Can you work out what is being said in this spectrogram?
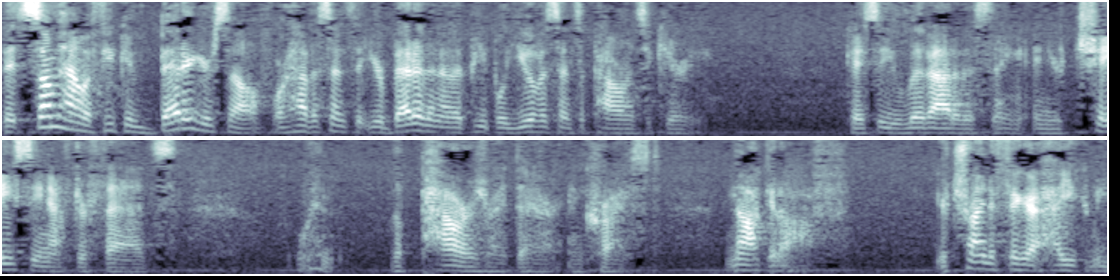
that somehow if you can better yourself or have a sense that you're better than other people, you have a sense of power and security. Okay, so you live out of this thing and you're chasing after fads when the power is right there in Christ. Knock it off. You're trying to figure out how you can be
